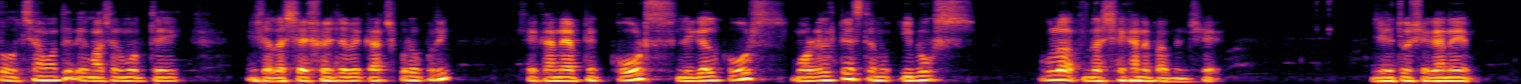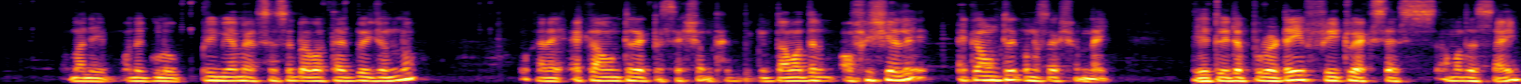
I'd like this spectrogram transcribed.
চলছে আমাদের। এই মাসের মধ্যে ইনশাল্লাহ শেষ হয়ে যাবে কাজ পুরোপুরি। সেখানে আপনি course legal course model test এবং ইবুকসগুলো আপনারা সেখানে পাবেন। সে যেহেতু সেখানে মানে অনেকগুলো প্রিমিয়াম অ্যাক্সেসের ব্যাপার থাকবে এই জন্য ওখানে অ্যাকাউন্টের একটা সেকশন থাকবে। কিন্তু আমাদের অফিসিয়ালে অ্যাকাউন্টের কোনো সেকশন নাই। যেহেতু এটা পুরোটাই ফ্রি টু অ্যাক্সেস আমাদের সাইট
